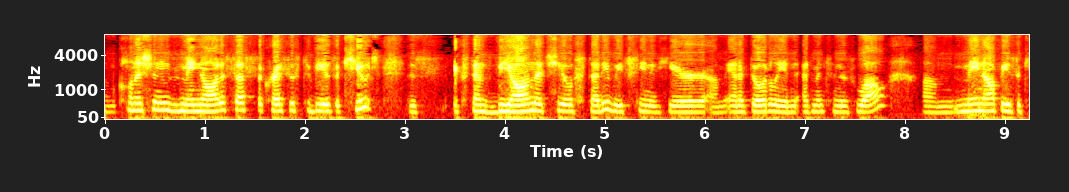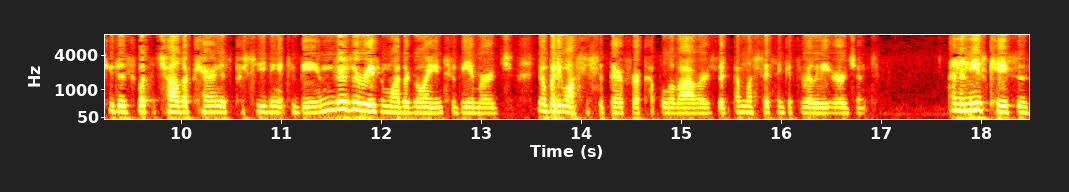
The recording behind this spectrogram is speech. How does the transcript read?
Um, clinicians may not assess the crisis to be as acute. This extends beyond the CHEO study. We've seen it here um, anecdotally in Edmonton as well. Um, may not be as acute as what the child or parent is perceiving it to be. And there's a reason why they're going into the emerge. Nobody wants to sit there for a couple of hours if, unless they think it's really urgent. And in these cases,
